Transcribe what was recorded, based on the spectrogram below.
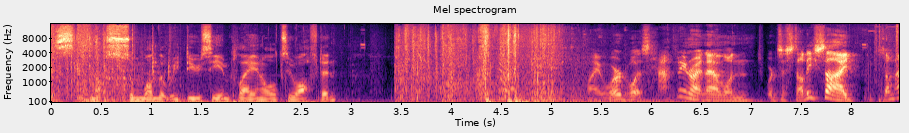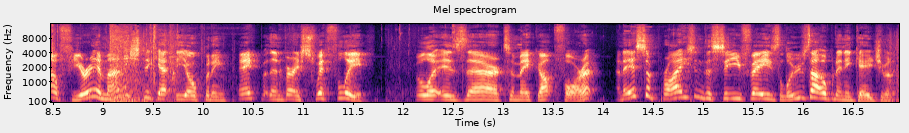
it's not someone that we do see him playing all too often word, what's happening right now on towards the study side? Somehow Furia managed to get the opening pick, but then very swiftly, Bullet is there to make up for it. And it is surprising to see FaZe lose that opening engagement,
